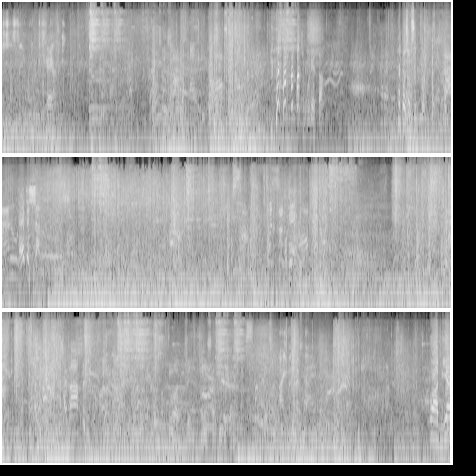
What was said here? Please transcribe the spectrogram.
샀어 이거 무리했다. 해커 접수. 헤드샷. 오케이. 잘가. 아 이거 짧다 와 미야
